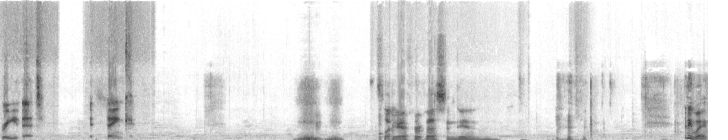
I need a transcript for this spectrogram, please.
breathe it. I think. It's like effervescing, yeah. anyway,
